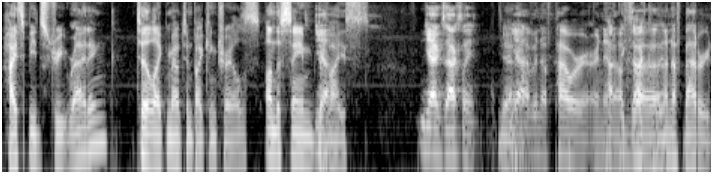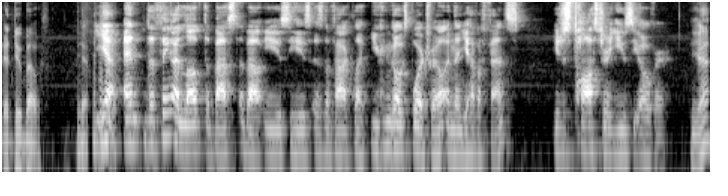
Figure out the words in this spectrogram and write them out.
high speed street riding to like mountain biking trails on the same Yeah. device. Yeah, exactly. Yeah. Yeah. Have enough power and enough exactly. uh, enough battery to do both. Yeah. Yeah, and the thing I love the best about EUCs is the fact like you can go explore a trail and then you have a fence. You just toss your EUC over. Yeah.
